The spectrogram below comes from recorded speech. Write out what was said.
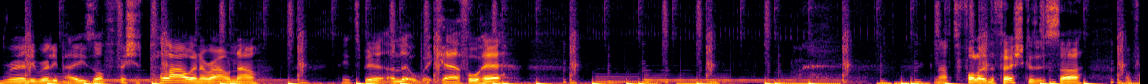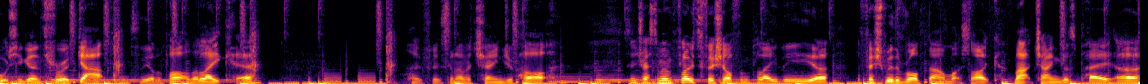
really, really pays off. Fish is ploughing around now. Need to be a little bit careful here. Gonna have to follow the fish because it's uh, unfortunately going through a gap into the other part of the lake here. Hopefully it's going to have a change of heart. It's interesting when floater fish often play the, uh, the fish with the rod down, much like match anglers pay, uh,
